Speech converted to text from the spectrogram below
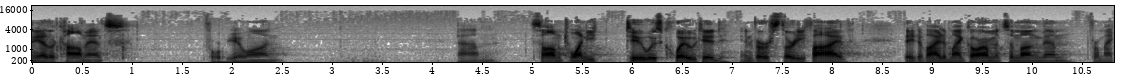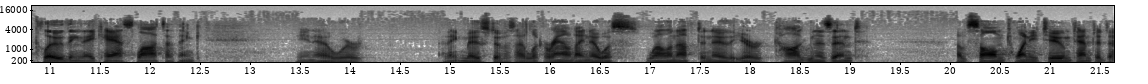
any other comments before we go on? Um, Psalm 22 is quoted in verse 35. They divided my garments among them. For my clothing they cast lots. I think, you know, we're I think most of us, I look around, I know us well enough to know that you're cognizant of Psalm 22. I'm tempted to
